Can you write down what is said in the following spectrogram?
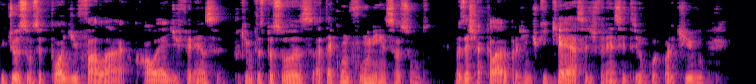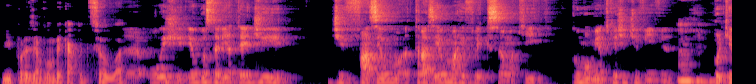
E Justin, você pode falar qual é a diferença? Porque muitas pessoas até confundem esse assunto. Mas deixa claro pra gente, o que é essa diferença entre um corporativo e, por exemplo, um backup de celular? Uh, hoje, eu gostaria até de, de fazer uma, trazer uma reflexão aqui para o momento que a gente vive. Né? Uhum. Porque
